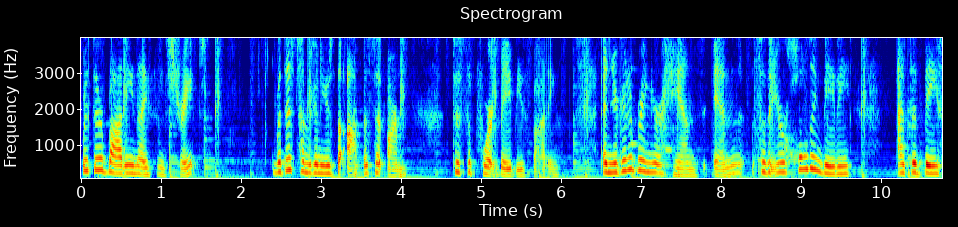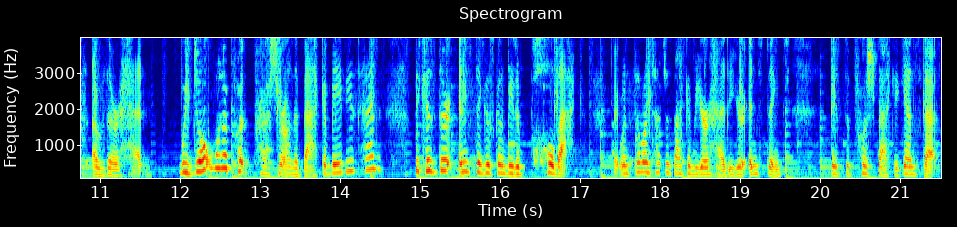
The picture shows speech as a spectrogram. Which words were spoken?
with their body nice and straight. But this time you're going to use the opposite arm to support baby's body. And you're going to bring your hands in so that you're holding baby at the base of their head. We don't want to put pressure on the back of baby's head because their instinct is going to be to pull back. Right? When someone touches back of your head, your instinct is to push back against that.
